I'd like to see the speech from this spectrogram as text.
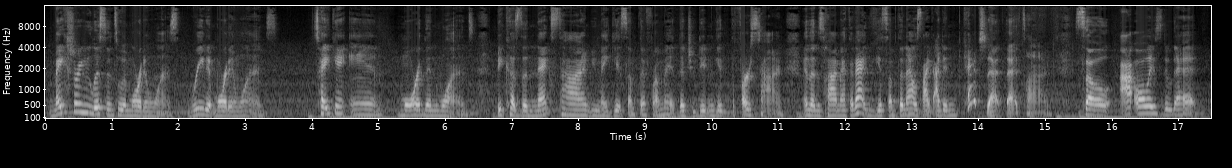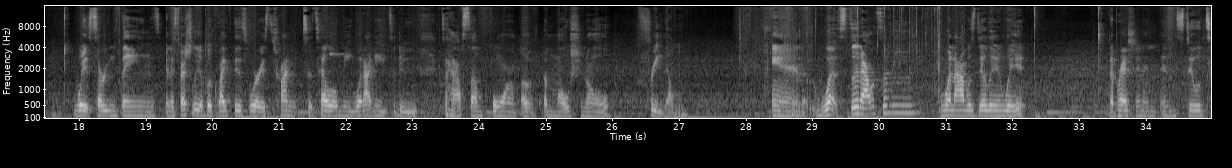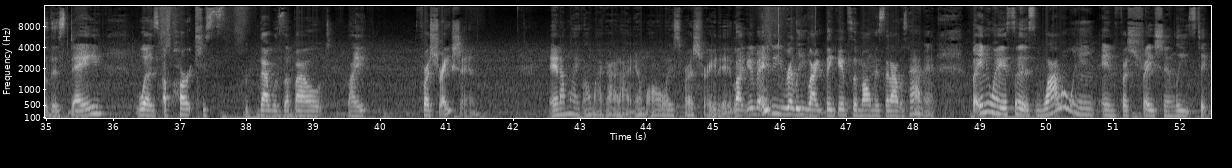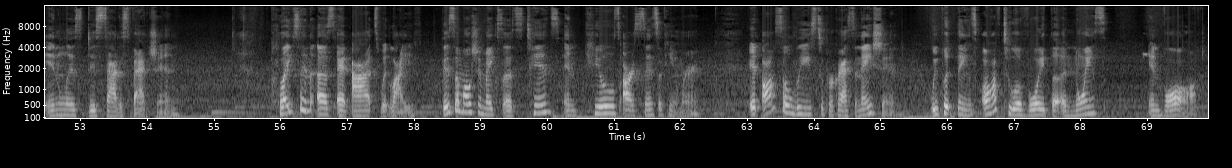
make sure you listen to it more than once, read it more than once, take it in more than once because the next time you may get something from it that you didn't get the first time. And then the time after that you get something else. Like i didn't catch that that time. So i always do that with certain things and especially a book like this where it's trying to tell me what i need to do to have some form of emotional freedom and what stood out to me when i was dealing with depression and, and still to this day was a part she that was about like frustration. And I'm like, oh my God, I am always frustrated. Like it made me really like think into moments that I was having. But anyway, it says wallowing in frustration leads to endless dissatisfaction, placing us at odds with life. This emotion makes us tense and kills our sense of humor. It also leads to procrastination. We put things off to avoid the annoyance involved.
